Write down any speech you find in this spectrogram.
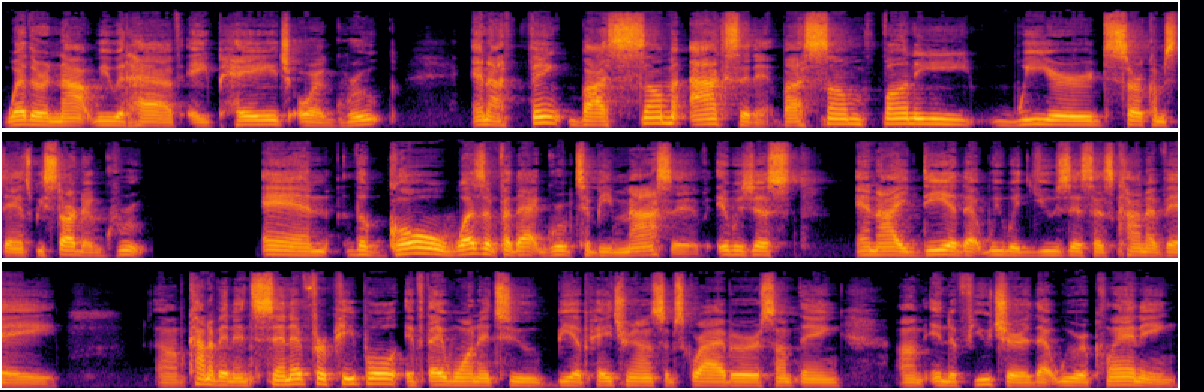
whether or not we would have a page or a group. And I think by some accident, by some funny, weird circumstance, we started a group. And the goal wasn't for that group to be massive. It was just an idea that we would use this as kind of a um, kind of an incentive for people if they wanted to be a Patreon subscriber or something um, in the future that we were planning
